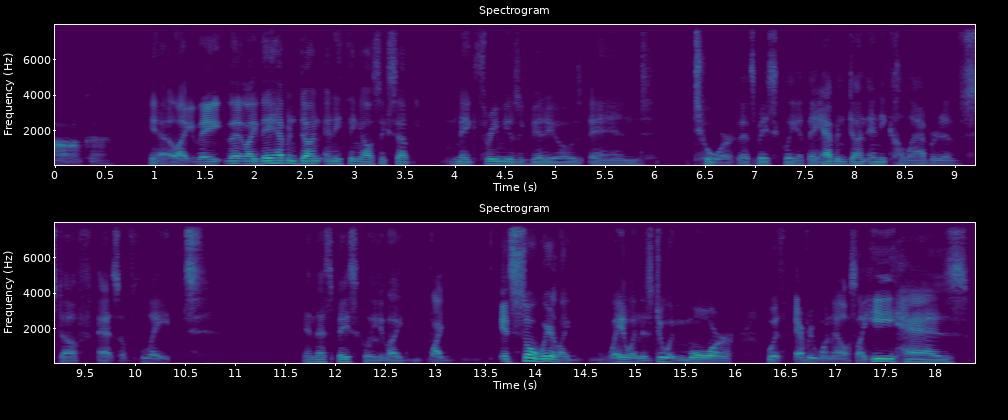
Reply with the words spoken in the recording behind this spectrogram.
Oh, okay. Yeah, like they, they like they haven't done anything else except make three music videos and tour. That's basically it. They haven't done any collaborative stuff as of late. And that's basically like like it's so weird like Waylon is doing more with everyone else. Like he has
